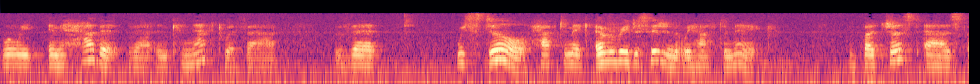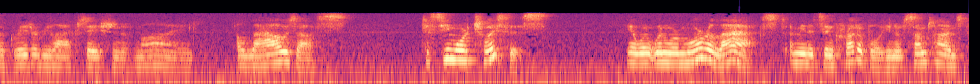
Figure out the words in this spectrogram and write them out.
when we inhabit that and connect with that, that we still have to make every decision that we have to make. But just as a greater relaxation of mind allows us to see more choices. You know, when, when we're more relaxed, I mean, it's incredible. You know, sometimes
